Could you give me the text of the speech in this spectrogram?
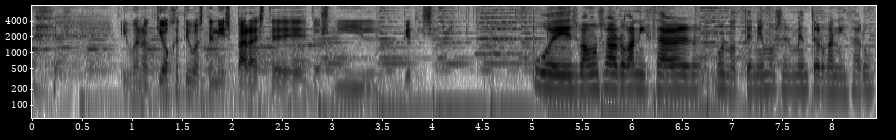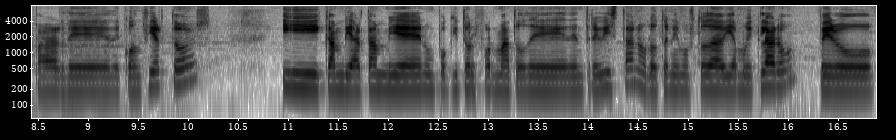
y bueno, ¿qué objetivos tenéis para este 2017? Pues vamos a organizar, bueno, tenemos en mente organizar un par de, conciertos y cambiar también un poquito el formato de, entrevista. No lo tenemos todavía muy claro, pero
